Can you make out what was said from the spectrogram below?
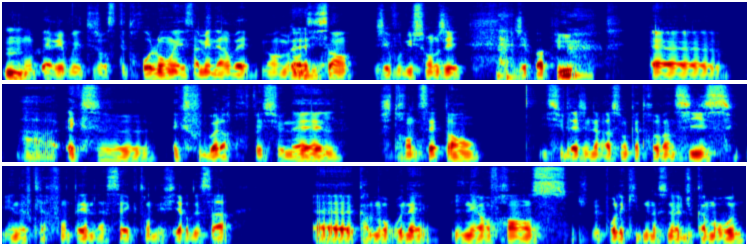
Hmm. Mon père, il voulait toujours, c'était trop long et ça m'énervait. Mais en grandissant, j'ai voulu changer. J'ai pas pu. Euh, ah, ex, euh, ex-footballeur professionnel. J'ai 37 ans. Issu de la génération 86. Yenneuf Clairefontaine, la secte, on est fiers de ça. Euh, Camerounais, né en France. Je vais pour l'équipe nationale du Cameroun.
